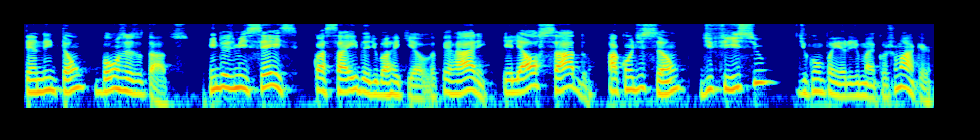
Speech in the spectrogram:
tendo então bons resultados. Em 2006, com a saída de Barrichello da Ferrari, ele é alçado à condição difícil de companheiro de Michael Schumacher.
